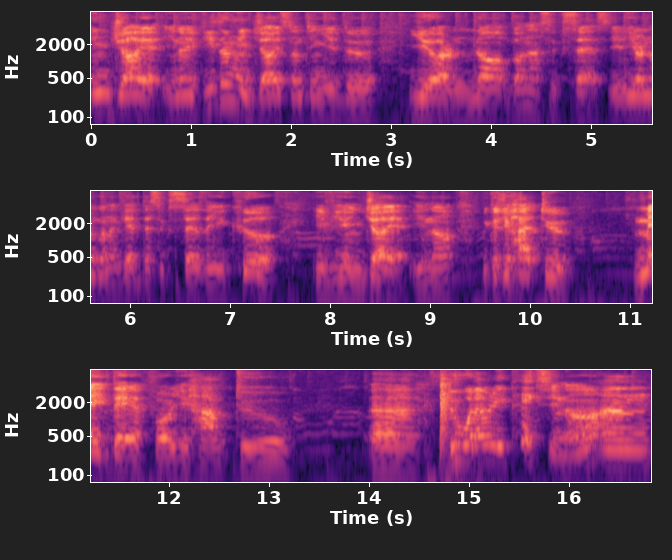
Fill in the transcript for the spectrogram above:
enjoy it, you know, if you don't enjoy something you do, you are not gonna success. You're not gonna get the success that you could if you enjoy it, you know, because you had to make the effort, you have to uh, do whatever it takes, you know, and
